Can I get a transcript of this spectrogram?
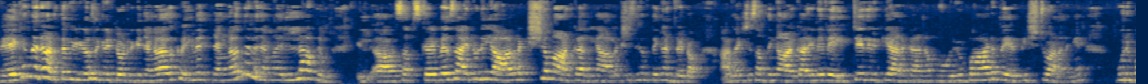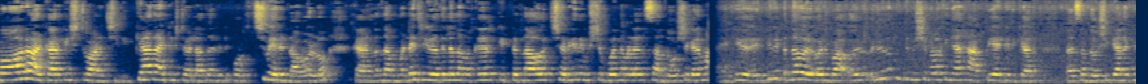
വേഗം തന്നെ അടുത്ത വീഡിയോസ് ഇങ്ങനെ ഇട്ടോണ്ടിരിക്കും. ഞങ്ങൾ അതൊക്കെ ഇങ്ങനെ ഞങ്ങളെന്നല്ല ഞങ്ങൾ എല്ലാവരും സബ്സ്ക്രൈബേഴ്സ് ആയിട്ടുള്ള ഈ ആറ് ലക്ഷം ആൾക്കാർ അല്ലെങ്കിൽ ആറ് ലക്ഷത്തി സംതിങ് ഉണ്ട് കേട്ടോ. ആറ് ലക്ഷം സംതിങ് ആൾക്കാർ ഇങ്ങനെ വെയിറ്റ് ചെയ്തിരിക്കുകയാണ്. കാരണം ഒരുപാട് പേർക്ക് ഇഷ്ടമാണ്. അല്ലെങ്കിൽ ഒരുപാട് ആൾക്കാർക്ക് ഇഷ്ടമാണ്. ചിരിക്കാനായിട്ട് ഇഷ്ടമല്ലാത്തവരായിട്ട് കുറച്ച് പേരുണ്ടാവുള്ളൂ കാരണം നമ്മുടെ ജീവിതത്തിൽ നമുക്ക് കിട്ടുന്ന ആ ഒരു ചെറിയ നിമിഷം പോലും നമ്മുടെ സന്തോഷകരമായി എനിക്ക് എനിക്ക് കിട്ടുന്ന ഒരു- ഒരു നിമിഷങ്ങളൊക്കെ ഞാൻ ഹാപ്പി ആയിട്ടിരിക്കാനും സന്തോഷിക്കാനൊക്കെ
